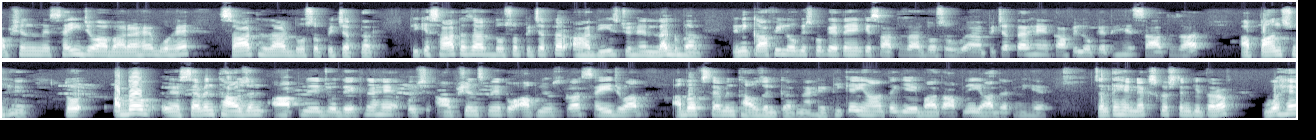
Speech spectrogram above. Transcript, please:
آپشن میں صحیح جواب آ رہا ہے وہ ہے سات ہزار دو سو پچہتر۔ ٹھیک ہے، سات ہزار دو سو پچہتر احادیث جو ہیں لگ بھگ یعنی کافی لوگ اس کو کہتے ہیں کہ سات ہزار دو سو پچہتر ہیں، کافی لوگ کہتے ہیں سات ہزار پانچ سو ہیں۔ تو ابو سیون تھاؤزینڈ آپ نے جو دیکھنا ہے، کچھ آپشنز میں تو آپ نے اس کا صحیح جواب ابو سیون تھاؤزینڈ کرنا ہے۔ ٹھیک ہے، یہاں تک یہ بات آپ نے یاد رکھنی ہے۔ چلتے ہیں نیکسٹ کوشچن کی طرف۔ وہ ہے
